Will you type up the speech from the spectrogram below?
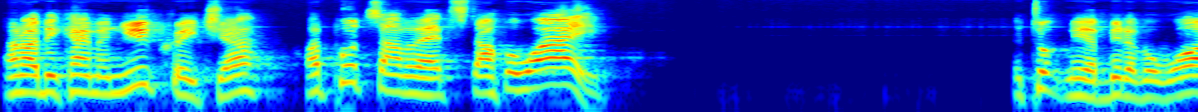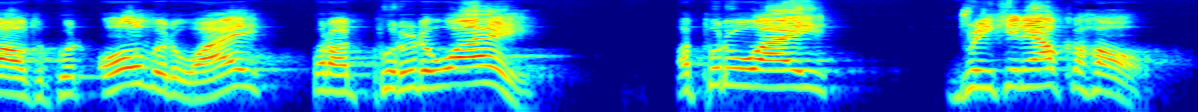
and I became a new creature, I put some of that stuff away. It took me a bit of a while to put all of it away, but I put it away. I put away drinking alcohol.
